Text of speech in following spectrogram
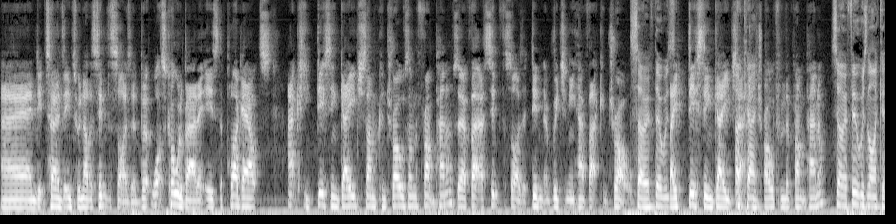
and it turns it into another synthesizer. But what's cool about it is the plug outs actually disengage some controls on the front panel. So if that a synthesizer didn't originally have that control, So if there was they disengage that Okay. control from the front panel. So if it was like a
